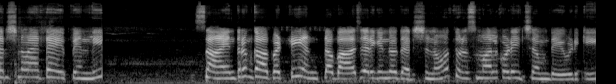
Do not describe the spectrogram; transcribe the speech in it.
దర్శనం అయితే అయిపోయింది. సాయంత్రం కాబట్టి ఎంత బాగా జరిగిందో దర్శనం. తులసిమాల కూడా ఇచ్చాం దేవుడికి.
